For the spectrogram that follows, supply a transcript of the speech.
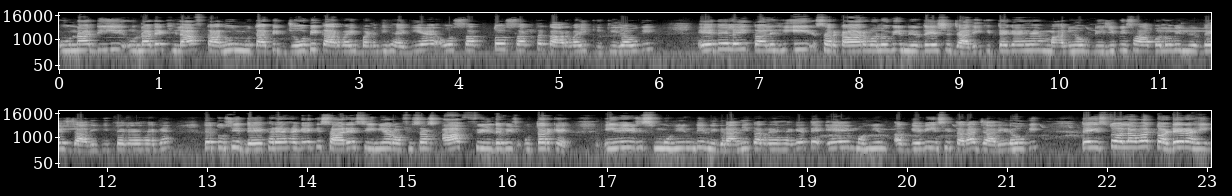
ਉਹਨਾਂ ਦੀ ਉਹਨਾਂ ਦੇ ਖਿਲਾਫ ਕਾਨੂੰਨ ਮੁਤਾਬਿਕ ਜੋ ਵੀ ਕਾਰਵਾਈ ਬਣਦੀ ਹੈਗੀ ਹੈ ਉਹ ਸਖਤ ਤੋਂ ਸਖਤ ਕਾਰਵਾਈ ਕੀਤੀ ਜਾਊਗੀ। ਇਹਦੇ ਲਈ ਕੱਲ ਹੀ ਸਰਕਾਰ ਵੱਲੋਂ ਵੀ ਨਿਰਦੇਸ਼ ਜਾਰੀ ਕੀਤੇ ਗਏ ਹੈ ਮਾਨਯੋਗ ਡੀਜੀਪੀ ਸਾਹਿਬ ਵੱਲੋਂ ਵੀ ਨਿਰਦੇਸ਼ ਜਾਰੀ ਕੀਤੇ ਗਏ ਹੈਗੇ। ਤੇ ਤੁਸੀਂ ਦੇਖ ਰਹੇ ਹੈਗੇ ਕਿ ਸਾਰੇ ਸੀਨੀਅਰ ਆਫੀਸਰਸ ਆਪ ਫੀਲਡ ਦੇ ਵਿੱਚ ਉਤਰ ਕੇ ਇਸ ਮੁਹਿੰਮ ਦੀ ਨਿਗਰਾਨੀ ਕਰ ਰਹੇ ਹੈਗੇ ਤੇ ਇਹ ਮੁਹਿੰਮ ਅੱਗੇ ਵੀ ਇਸੇ ਤਰ੍ਹਾਂ ਜਾਰੀ ਰਹੂਗੀ। ਤੇ ਇਸ ਤੋਂ ਇਲਾਵਾ ਤੁਹਾਡੇ ਰਾਹੀਂ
